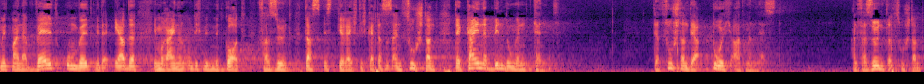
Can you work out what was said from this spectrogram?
mit meiner Welt, Umwelt, mit der Erde im Reinen und ich bin mit Gott versöhnt. Das ist Gerechtigkeit. Das ist ein Zustand, der keine Bindungen kennt. Der Zustand, der durchatmen lässt. Ein versöhnter Zustand,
